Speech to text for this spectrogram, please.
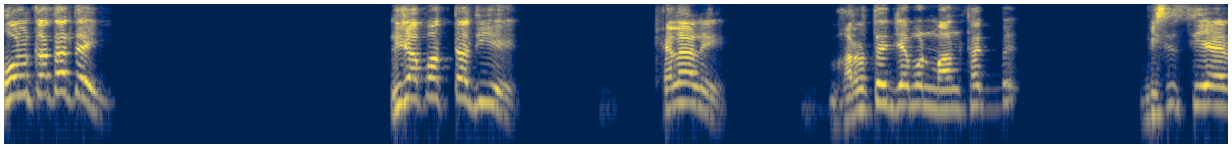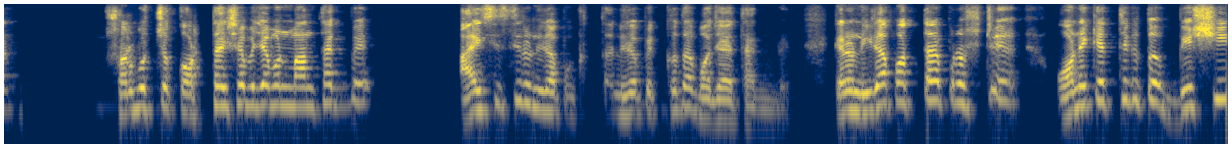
কলকাতাতেই নিরাপত্তা দিয়ে খেলালে ভারতের যেমন মান থাকবে বিসিসিআর সর্বোচ্চ কর্তা হিসেবে যেমন মান থাকবে আইসিসিরও নিরাপত্তা নিরপেক্ষতা বজায় থাকবে। কেন নিরাপত্তার প্রশ্নে অনেকের থেকে তো বেশি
